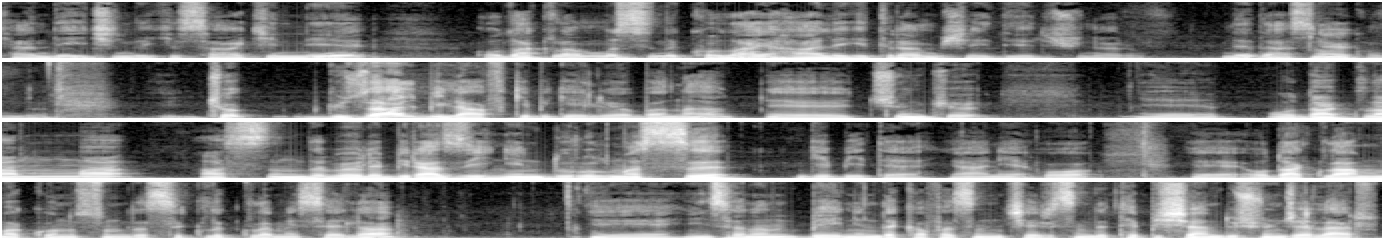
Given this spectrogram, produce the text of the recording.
kendi içindeki sakinliği odaklanmasını kolay hale getiren bir şey diye düşünüyorum. Ne dersin evet. bu konuda? Çok güzel bir laf gibi geliyor bana. E, çünkü e, odaklanma aslında böyle biraz zihnin durulması gibi de. Yani o e, odaklanma konusunda sıklıkla mesela e, insanın beyninde kafasının içerisinde tepişen düşünceler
